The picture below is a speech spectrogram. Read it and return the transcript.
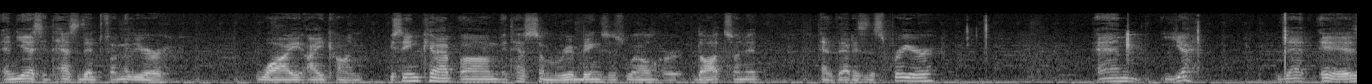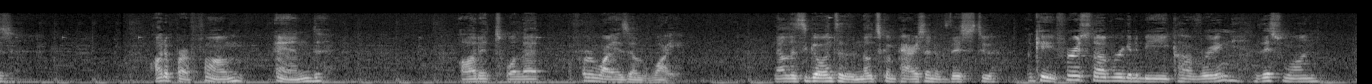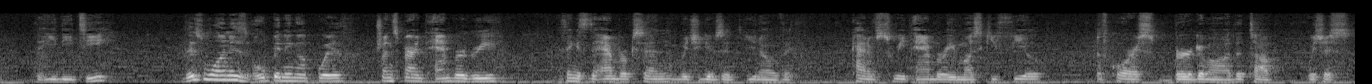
and yes it has that familiar Y icon. The same cap um, it has some ribbings as well or dots on it and that is the sprayer and yeah that is de parfum and eau de toilette for YSLY now let's go into the notes comparison of this two okay first off we're gonna be covering this one the EDT this one is opening up with transparent ambergris. I think it's the ambroxan which gives it you know the kind of sweet ambery musky feel of course, bergamot at the top, which is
